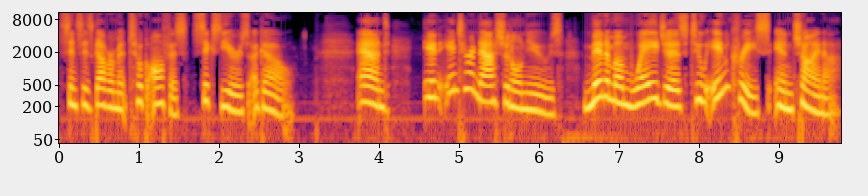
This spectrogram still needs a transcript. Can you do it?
since his government took office six years ago. And in international news, minimum wages to increase in China.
